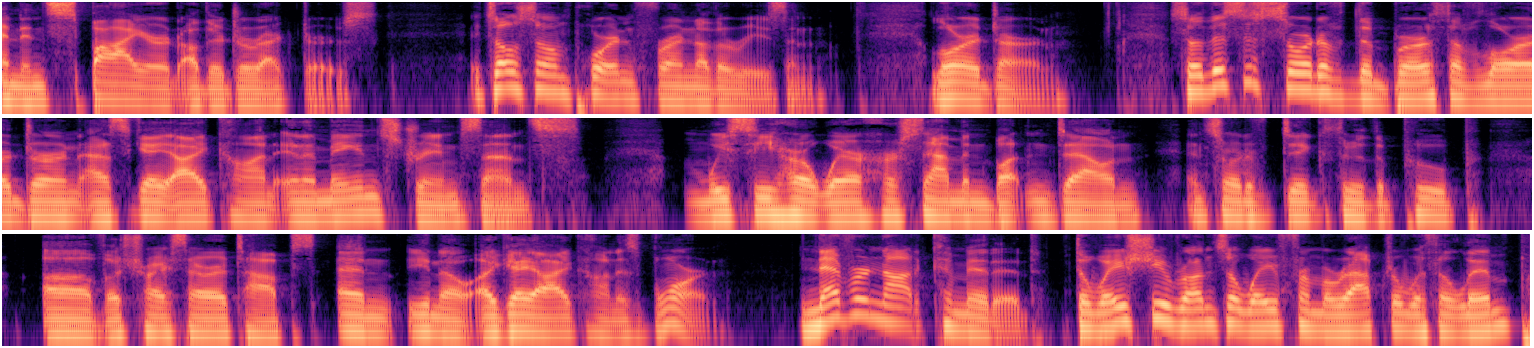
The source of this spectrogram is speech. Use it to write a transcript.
and inspired other directors. It's also important for another reason. Laura Dern. So this is sort of the birth of Laura Dern as gay icon in a mainstream sense. We see her wear her salmon button down and sort of dig through the poop of a triceratops and, you know, a gay icon is born. Never not committed. The way she runs away from a raptor with a limp,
